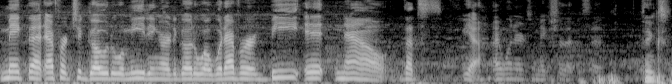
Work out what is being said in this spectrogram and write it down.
make that effort to go to a meeting or to go to a whatever. Be it now. That's yeah. I wanted to make sure that was said. Thanks.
